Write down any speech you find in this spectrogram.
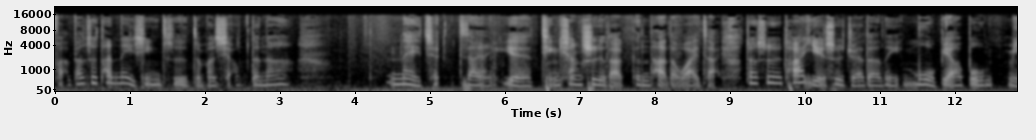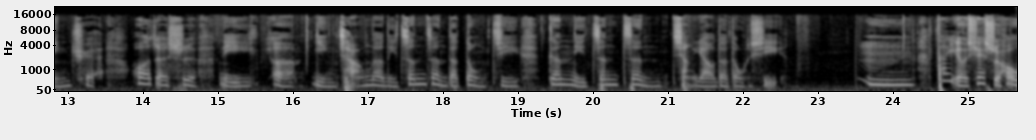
法，但是他内心是怎么想的呢？内在也挺相似的，跟他的外在，但是他也是觉得你目标不明确，或者是你呃隐藏了你真正的动机，跟你真正想要的东西。嗯，他有些时候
